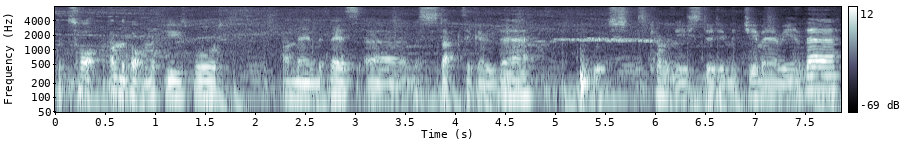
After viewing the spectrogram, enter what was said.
the top and the bottom of the fuse board and then there's uh, the stack to go there which is currently stood in the gym area there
